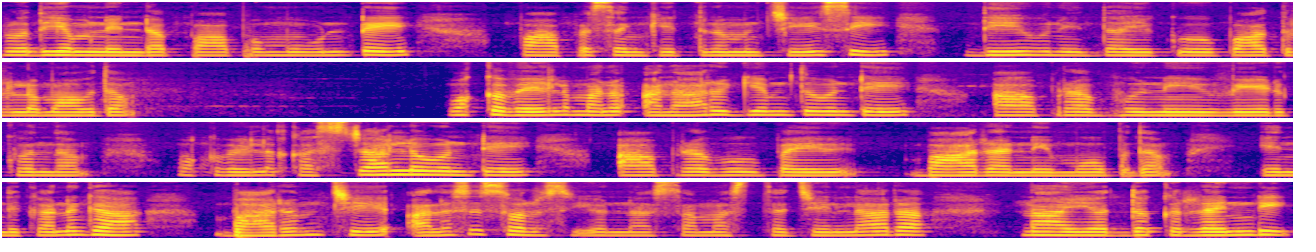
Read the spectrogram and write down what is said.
హృదయం నిండా పాపము ఉంటే పాప సంకీర్తనం చేసి దేవుని దయకు పాత్రలమవుదాం. ఒకవేళ మనం అనారోగ్యంతో ఉంటే ఆ ప్రభుని వేడుకుందాం. ఒకవేళ కష్టాల్లో ఉంటే ఆ ప్రభుపై భారాన్ని మోపుదాం. ఎందుకనగా భారం చే అలసి సొలసి ఉన్న సమస్త జిల్లారా నా యొద్దకు రండి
